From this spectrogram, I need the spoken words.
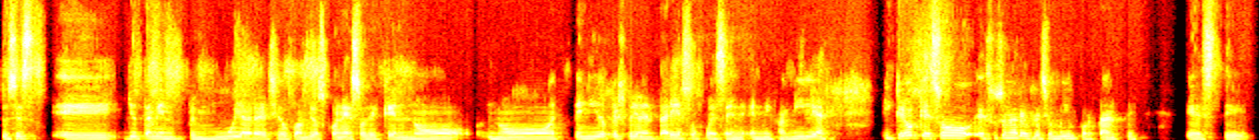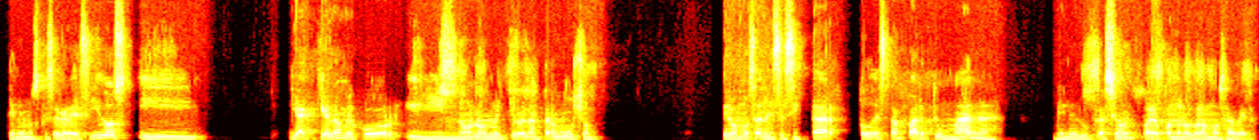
Entonces, eh, yo también estoy muy agradecido con Dios con eso, de que no, no he tenido que experimentar eso pues en, en mi familia. Y creo que eso, eso es una reflexión muy importante. Este, tenemos que ser agradecidos y, y aquí a lo mejor, y no, no me quiero adelantar mucho, pero vamos a necesitar toda esta parte humana de la educación para cuando nos volvamos a ver.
